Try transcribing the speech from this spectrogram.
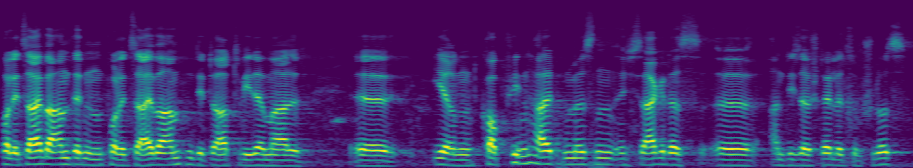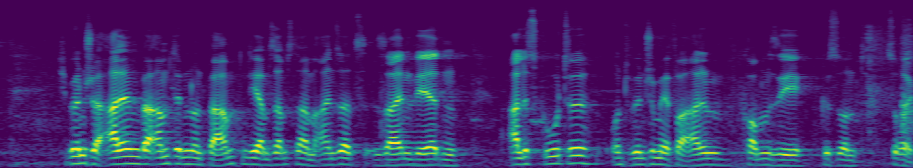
Polizeibeamtinnen und Polizeibeamten, die dort wieder einmal äh, ihren Kopf hinhalten müssen. Ich sage das äh, an dieser Stelle zum Schluss. Ich wünsche allen Beamtinnen und Beamten, die am Samstag im Einsatz sein werden, alles Gute und wünsche mir vor allem, kommen Sie gesund zurück.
